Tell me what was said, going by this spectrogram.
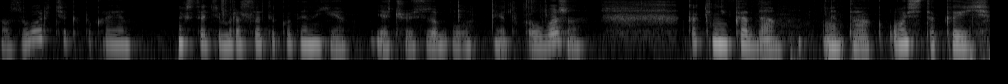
озорчик по краям. Кстати, браслетик один є. Я щось забула. Я така уважна. Як ніколи. Так, ось такий.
